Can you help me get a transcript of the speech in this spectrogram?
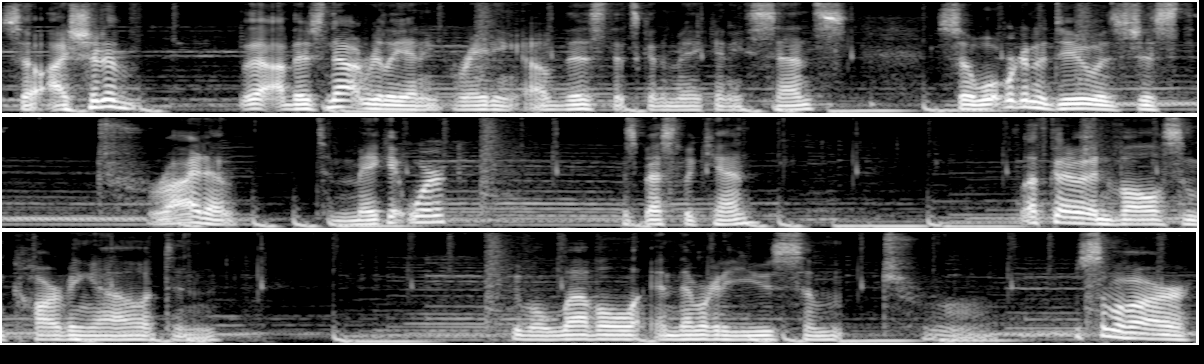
So I should have. Uh, there's not really any grading of this that's going to make any sense. So what we're going to do is just try to to make it work as best we can. So that's going to involve some carving out and we will level and then we're going to use some some of our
